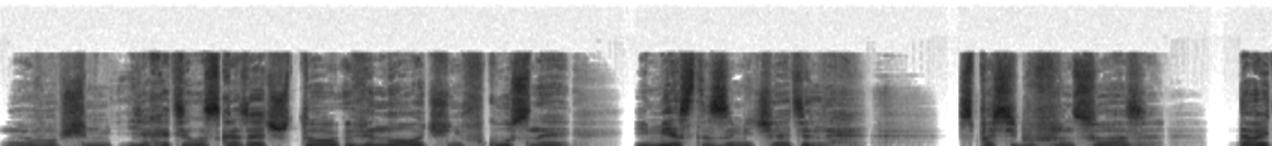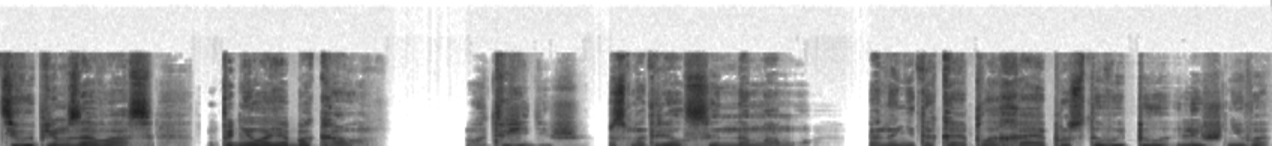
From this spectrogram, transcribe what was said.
В общем, я хотела сказать, что вино очень вкусное и место замечательное. Спасибо, Франсуаза. Давайте выпьем за вас. Подняла я бокал. Вот видишь, посмотрел сын на маму. Она не такая плохая, просто выпила лишнего.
